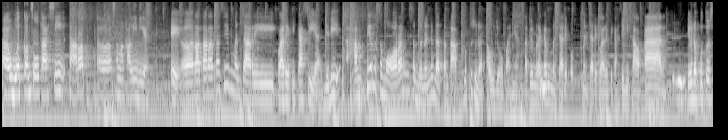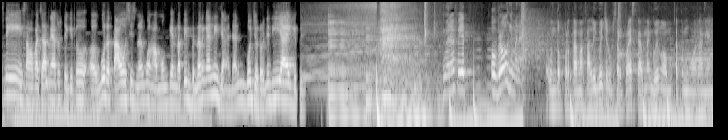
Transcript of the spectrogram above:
uh, buat konsultasi tarot uh, sama kali dia? Oke, okay, uh, eh, rata-rata sih mencari klarifikasi ya. Jadi hampir semua orang sebenarnya datang ke aku tuh sudah tahu jawabannya, tapi mereka mencari mencari klarifikasi. Misalkan dia udah putus nih sama pacarnya, terus dia gitu, uh, gue udah tahu sih sebenarnya gue nggak mungkin, tapi bener nggak nih? Jangan-jangan gue jodohnya dia gitu. Gimana Fit? Overall gimana? Untuk pertama kali gue cukup surprise karena gue ngomong ketemu orang yang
